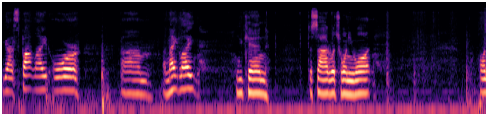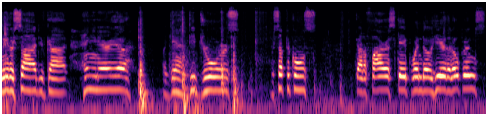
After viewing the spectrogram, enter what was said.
You got a spotlight or um, a night light. You can decide which one you want. On either side, you've got hanging area. Again, deep drawers, receptacles. Got a fire escape window here that opens.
